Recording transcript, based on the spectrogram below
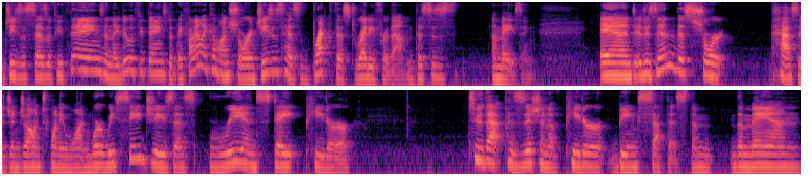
jesus says a few things and they do a few things but they finally come on shore and jesus has breakfast ready for them. This is amazing. And it is in this short passage in john 21 where we see jesus reinstate peter to that position of peter being cephas the the man,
